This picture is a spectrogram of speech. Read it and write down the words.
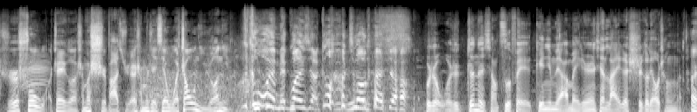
直说我这个什么十八绝什么这些，我招你惹你了？跟我也没关系，跟我有鸡毛关系啊？不是，我是真的想自费给你们俩每个人先来一个十个疗程的。哎，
